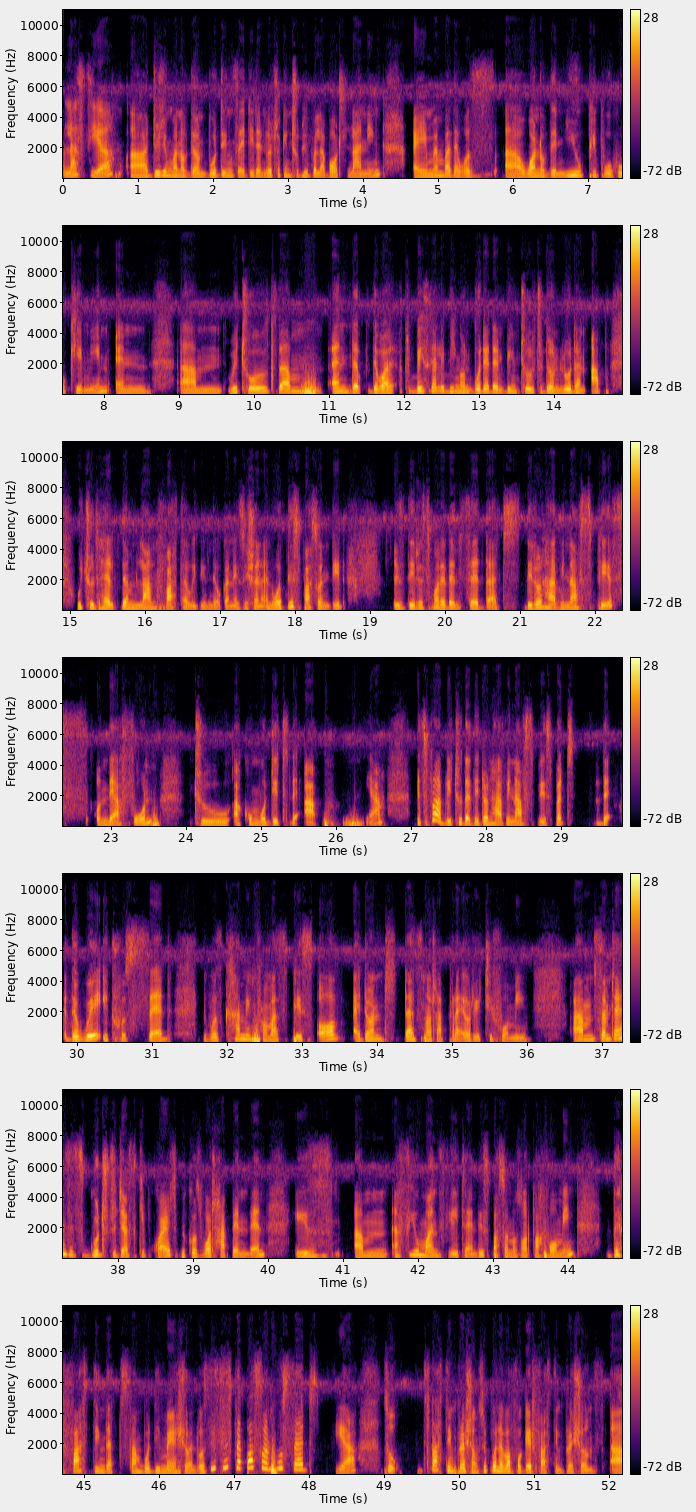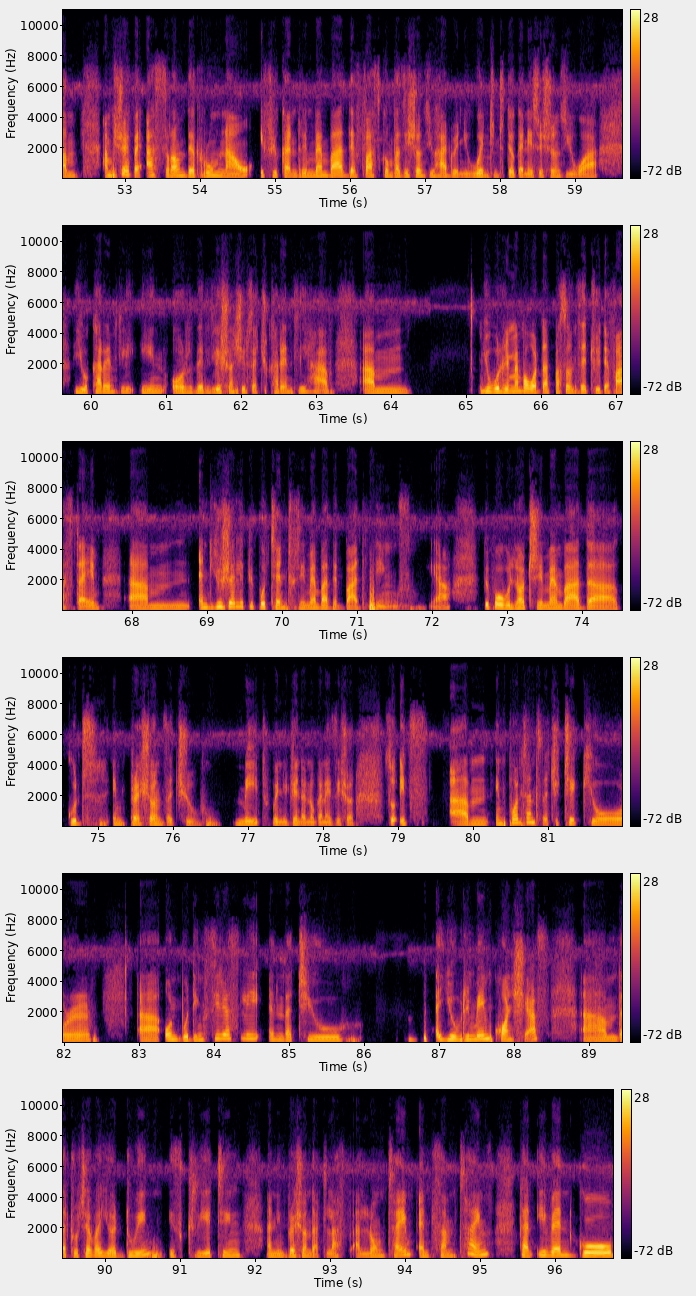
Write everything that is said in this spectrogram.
last year uh, during one of the onboardings i did and we were talking to people about learning i remember there was uh, one of the new people who came in and um, we told them and the, they were basically being onboarded and being told to download an app which would help them learn faster within the organization. And what this person did is they responded and said that they don't have enough space on their phone to accommodate the app. Yeah? It's probably true that they don't have enough space but the the way it was said it was coming from a space of i don't that's not a priority for me. Um, sometimes it's good to just keep quiet because what happened then is um, a few months later and this person was not performing the first thing that somebody mentioned was this is the person who said yeah? So first impressions people never forget first impressions. Um, i'm sure if i ask around the room now if you can remember the first conversations you had when you went into the organizations you are you're currently in or the relationships that you currently have um, you will remember what that person said to you the first time. Um, and usually people tend to remember the bad things yeah? People will not remember the good impressions that you made when you joined an organization. So it's um, important that you take your uh, onboarding seriously and that you you remain conscious um, that whatever you're doing is creating an impression that lasts a long time and sometimes can even go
